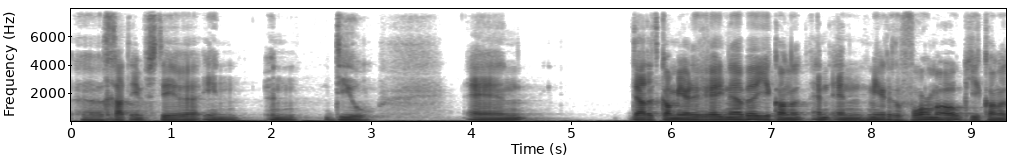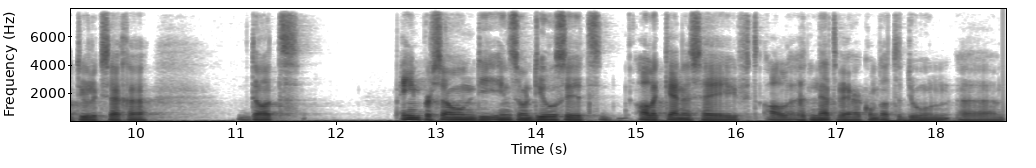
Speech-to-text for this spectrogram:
eh, gaat investeren in een deal. En ja, dat kan meerdere redenen hebben. Je kan het, en, en meerdere vormen ook. Je kan natuurlijk zeggen dat één persoon die in zo'n deal zit, alle kennis heeft, alle, het netwerk om dat te doen, ehm,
